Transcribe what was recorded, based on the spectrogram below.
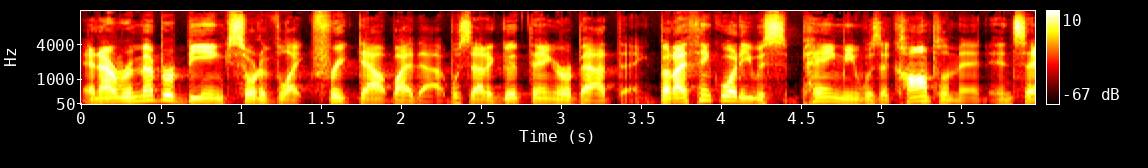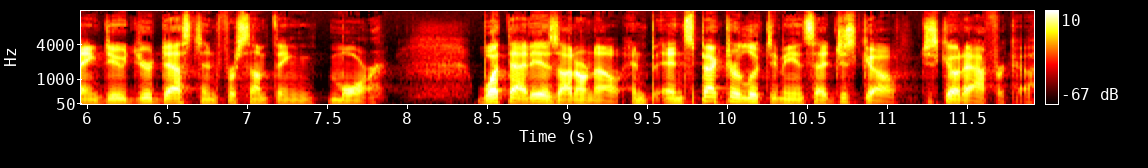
And I remember being sort of like freaked out by that. Was that a good thing or a bad thing? But I think what he was paying me was a compliment and saying, dude, you're destined for something more. What that is, I don't know. And, and Spector looked at me and said, just go. Just go to Africa.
